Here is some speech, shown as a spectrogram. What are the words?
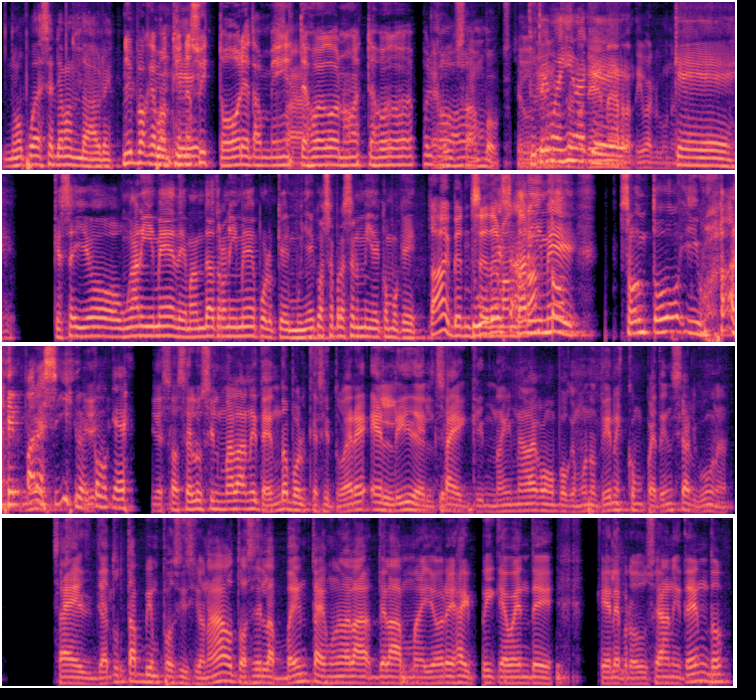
no puede ser demandable. No, y Pokémon porque- tiene su historia también. Este juego no, este juego es por Es un sandbox. que no ¿Tú te tiene- imaginas no que- qué sé yo, un anime demanda a otro anime porque el muñeco se parece al mío. Es como que Ay, tú se ves anime, son todos iguales, parecidos. y- como que Y eso hace lucir mal a Nintendo porque si tú eres el líder, ¿sabes? Que no hay nada como Pokémon, no tienes competencia alguna. O sea, ya tú estás bien posicionado, tú haces las ventas, es una de, las de las mayores IP que vende, que le produce a Nintendo,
